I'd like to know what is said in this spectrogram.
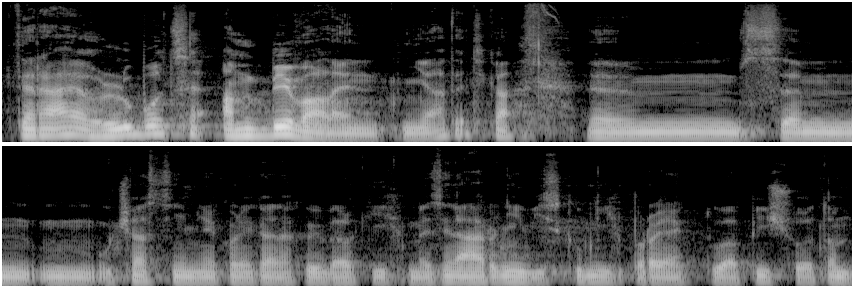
která je hluboce ambivalentní. Já teďka um, jsem um, účastním několika takových velkých mezinárodních výzkumných projektů a píšu o tom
